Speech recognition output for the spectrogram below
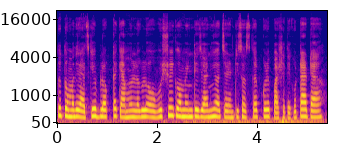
তো তোমাদের আজকের ব্লগটা কেমন লাগল অবশ্যই কমেন্টে জানিও আর চ্যানেলটি সাবস্ক্রাইব করে পাশে থেকো। টাটা!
